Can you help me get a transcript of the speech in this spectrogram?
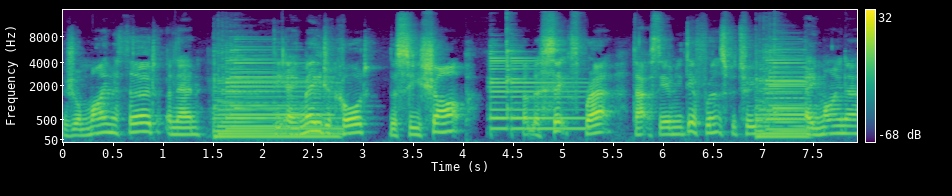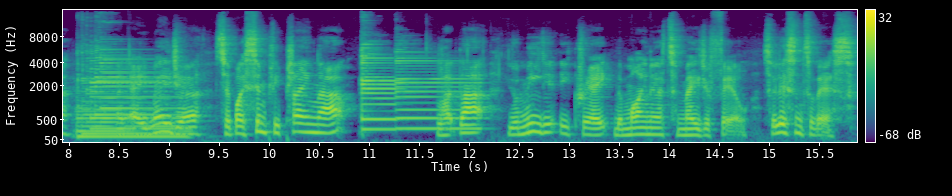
as your minor third, and then the A major chord, the C sharp the sixth fret. That's the only difference between A minor and A major. So by simply playing that like that, you immediately create the minor to major feel. So listen to this.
